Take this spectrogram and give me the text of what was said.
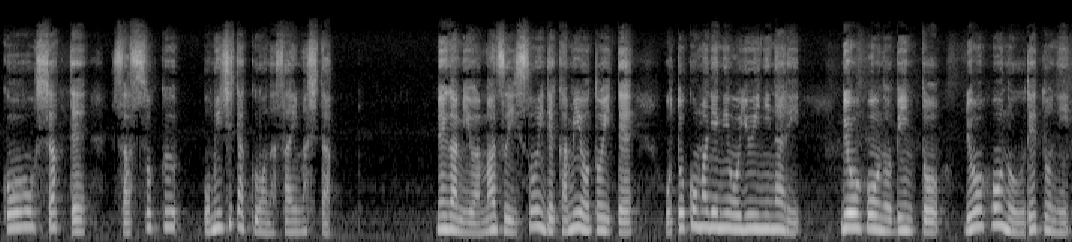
こうおっしゃって、早速お身支度をなさいました。女神はまず急いで髪を解いて、男曲げにお湯になり、両方の瓶と両方の腕とに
